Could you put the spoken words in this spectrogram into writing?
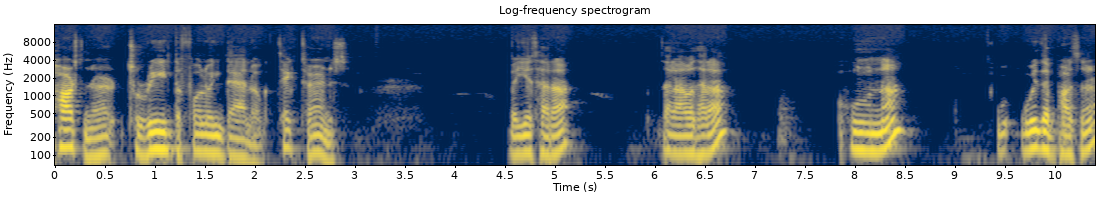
partner to read following dialogue። take turns በየተራ ተራ በተራ ሁኑና with partner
